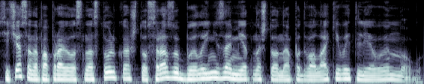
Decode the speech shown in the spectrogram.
Сейчас она поправилась настолько, что сразу было и незаметно, что она подволакивает левую ногу.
